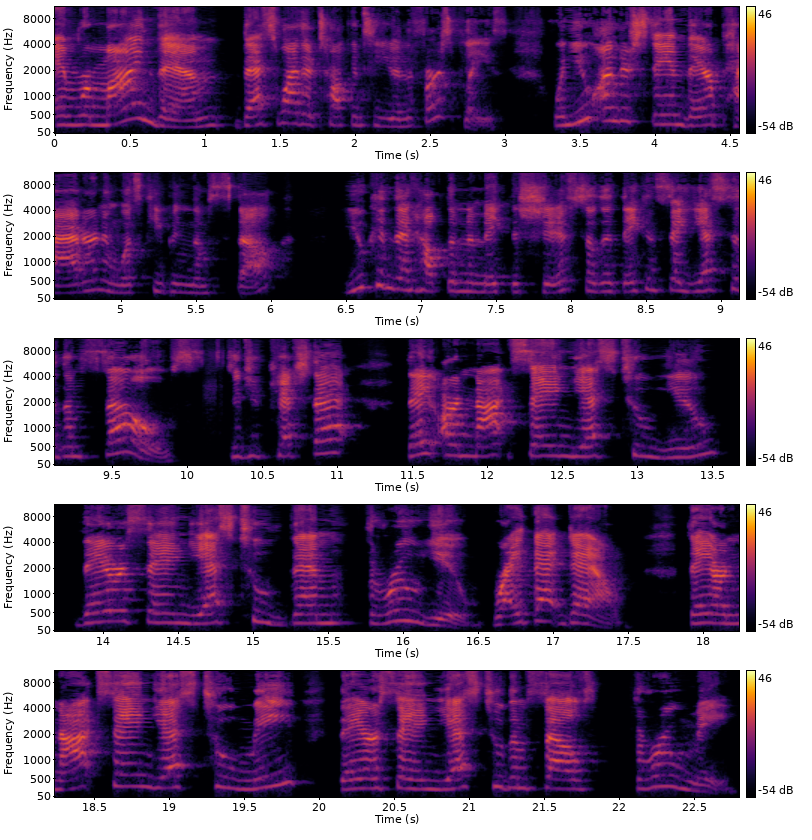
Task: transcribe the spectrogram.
and remind them that's why they're talking to you in the first place. When you understand their pattern and what's keeping them stuck, you can then help them to make the shift so that they can say yes to themselves. Did you catch that? They are not saying yes to you, they are saying yes to them through you. Write that down. They are not saying yes to me, they are saying yes to themselves through me.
